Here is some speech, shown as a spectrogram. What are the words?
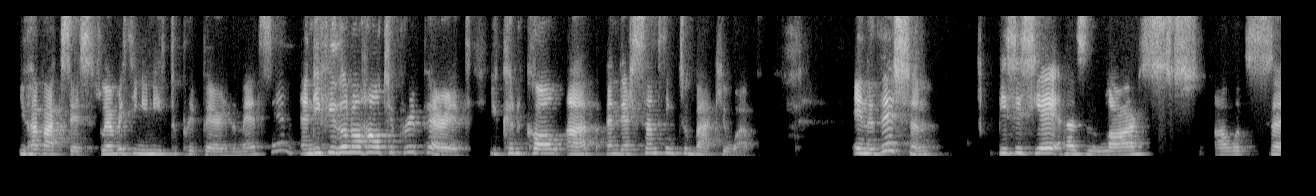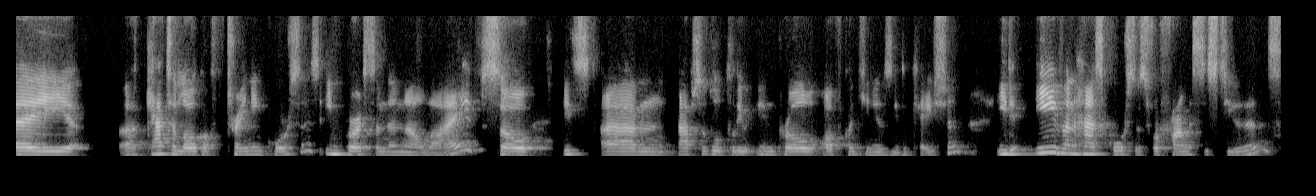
you have access to everything you need to prepare the medicine. And if you don't know how to prepare it, you can call up and there's something to back you up. In addition, PCCA has a large, I would say, catalog of training courses in person and now live. So it's um, absolutely in pro of continuous education. It even has courses for pharmacy students.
